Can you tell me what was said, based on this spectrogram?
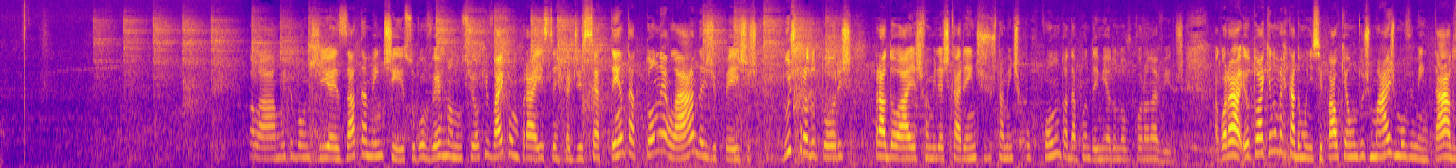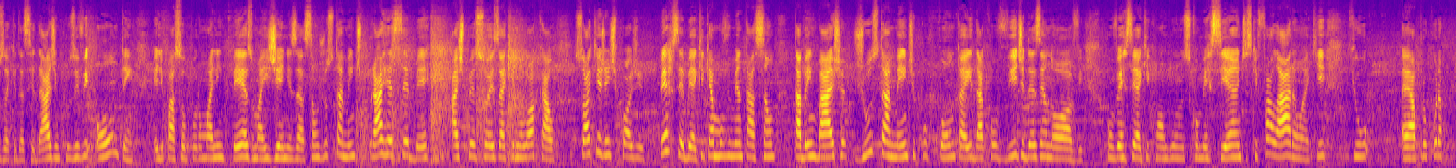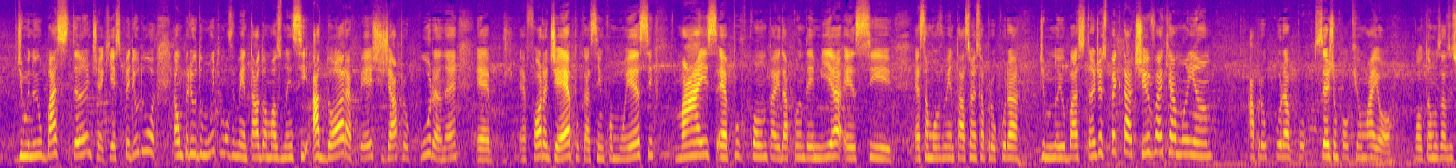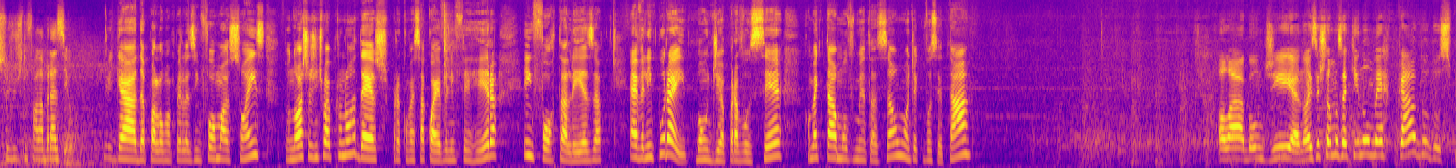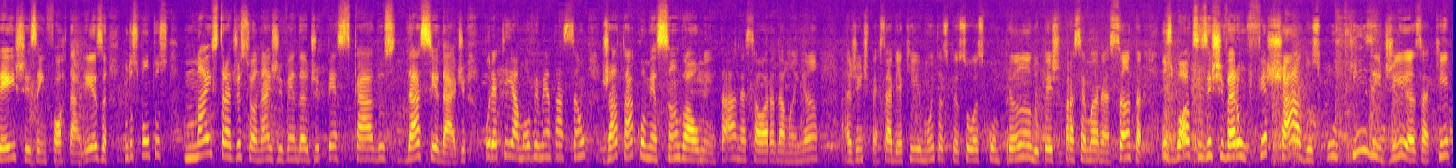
Olá, muito bom dia. Exatamente isso. O governo anunciou que vai comprar cerca de 70 toneladas de peixes dos produtores para doar às famílias carentes, justamente por conta da pandemia do novo coronavírus. Agora, eu estou aqui no mercado municipal, que é um dos mais movimentados aqui da cidade. Inclusive, ontem ele passou por uma limpeza, uma higienização, justamente para receber as pessoas aqui no local. Só que a gente pode perceber aqui que a movimentação está bem baixa, justamente por conta aí da Covid-19. Conversei aqui com alguns comerciantes que falaram aqui que o, é, a procura diminuiu bastante aqui. Esse período é um período muito movimentado, o amazonense adora peixe, já procura, né? É, é fora de época, assim como esse, mas é por conta aí da pandemia, esse, essa movimentação, essa procura diminuiu bastante. A expectativa é que amanhã a procura seja um pouquinho maior. Voltamos aos estúdios do Fala Brasil. Obrigada, Paloma, pelas informações. Do norte, a gente vai para o Nordeste para conversar com a Evelyn Ferreira, em Fortaleza. Evelyn, por aí, bom dia para você. Como é que está a movimentação? Onde é que você está? Olá, bom dia. Nós estamos aqui no Mercado dos Peixes em Fortaleza, um dos pontos mais tradicionais de venda de pescados da cidade. Por aqui a movimentação já está começando a aumentar nessa hora da manhã. A gente percebe aqui muitas pessoas comprando peixe para a Semana Santa. Os boxes estiveram fechados por 15 dias aqui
